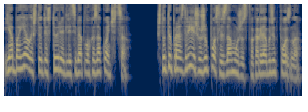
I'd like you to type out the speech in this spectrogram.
Я боялась, что эта история для тебя плохо закончится. Что ты прозреешь уже после замужества, когда будет поздно.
